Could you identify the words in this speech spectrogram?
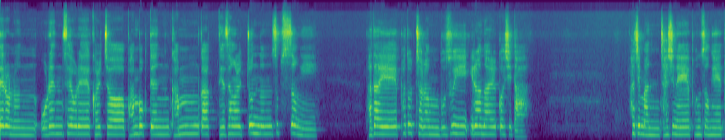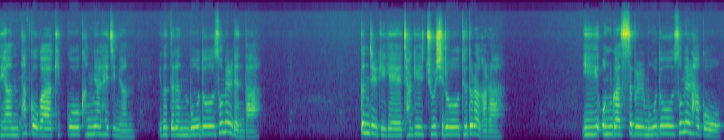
때로는 오랜 세월에 걸쳐 반복된 감각 대상을 쫓는 습성이 바다의 파도처럼 무수히 일어날 것이다. 하지만 자신의 본성에 대한 탐구가 깊고 강렬해지면 이것들은 모두 소멸된다. 끈질기게 자기 주시로 되돌아가라. 이 온갖 습을 모두 소멸하고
